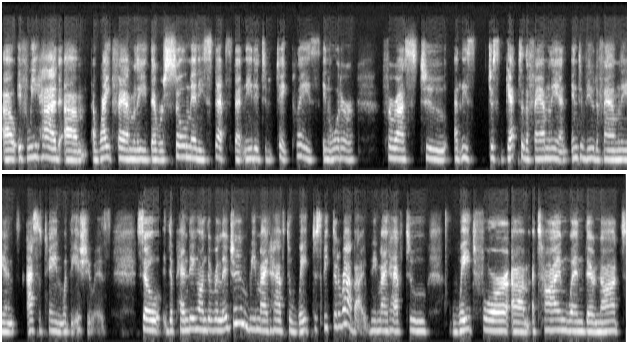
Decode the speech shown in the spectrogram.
Uh, if we had um, a white family, there were so many steps that needed to take place in order for us to at least just get to the family and interview the family and ascertain what the issue is. So, depending on the religion, we might have to wait to speak to the rabbi. We might have to wait for um, a time when they're not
